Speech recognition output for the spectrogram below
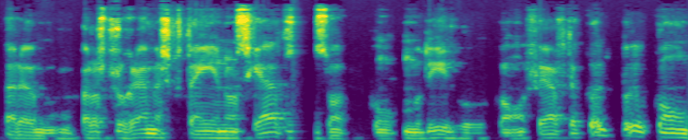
para, para os programas que têm anunciados, com, como digo, com oferta, com, com,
